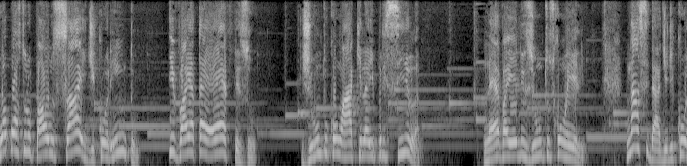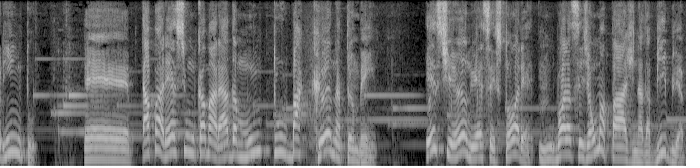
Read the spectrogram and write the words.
o apóstolo Paulo sai de Corinto e vai até Éfeso, junto com Áquila e Priscila. Leva eles juntos com ele. Na cidade de Corinto, é, aparece um camarada muito bacana também. Este ano e essa história, embora seja uma página da Bíblia,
